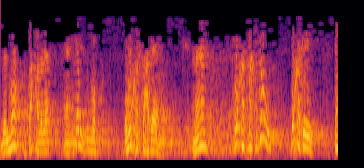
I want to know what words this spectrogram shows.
بالمخ صح ولا لا؟ يعني الحكاية مش بالمخ ومخك تعبان ها؟ مخك محدود مخك إيه؟ طب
